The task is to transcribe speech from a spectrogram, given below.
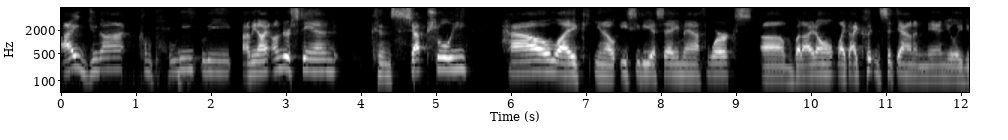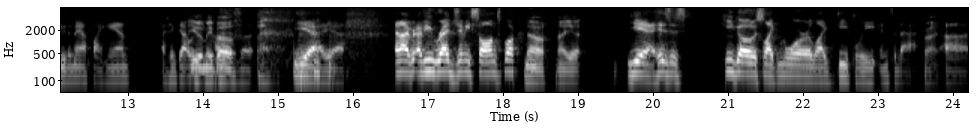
I do not completely I mean I understand conceptually how like you know ECDSA math works, um, but I don't like I couldn't sit down and manually do the math by hand. I think that would you be and me both. a- yeah, yeah. And I've, have you read Jimmy Song's book? no, not yet. Yeah, his is he goes like more like deeply into that, Right. uh,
